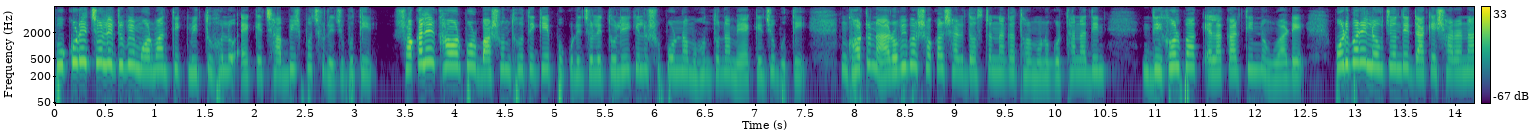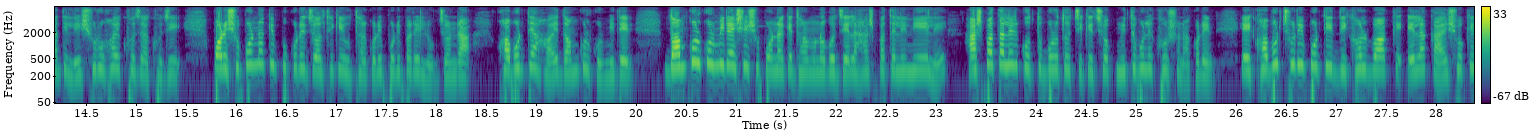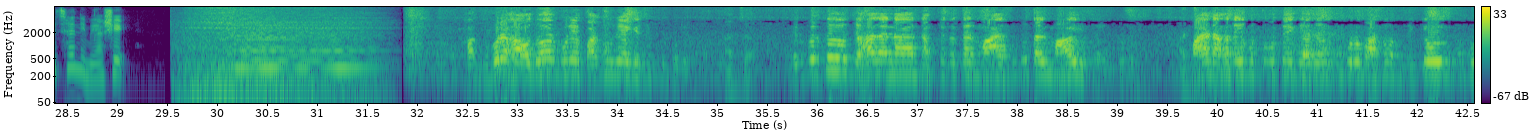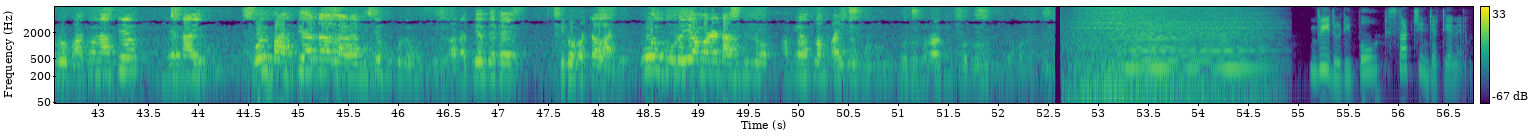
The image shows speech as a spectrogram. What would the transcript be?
পুকুরের জলে ডুবে মর্মান্তিক মৃত্যু হলো একে ছাব্বিশ বছরের যুবতীর সকালের খাওয়ার পর বাসন ধুতে গিয়ে পুকুরের জলে তলিয়ে গেল সুপর্ণা মহন্ত নামে এক যুবতী। ঘটনা রবিবার সকাল সাড়ে দশটা নাগাদ ধর্মনগর থানাধীন দীঘলপাক এলাকার তিন নং ওয়ার্ডে। পরিবারের লোকজনদের ডাকে সাড়া না দিলে শুরু হয় খোঁজাখুঁজি। পরে সুপর্ণাকে পুকুরের জল থেকে উদ্ধার করে পরিবারের লোকজনরা। খবর দেওয়া হয় দমকল কর্মীদের। দমকল কর্মীরা এসে সুপর্ণাকে ধর্মনগর জেলা হাসপাতালে নিয়ে এলে হাসপাতালের কর্তব্যরত চিকিৎসক মৃত বলে ঘোষণা করেন। এই খবর ছড়িয়ে পড়তে দীঘলবাক এলাকায় শোকের ছায়া নেমে আসে। দুপুরে খাওয়া দাওয়ার পরে বাসন নিয়ে গেছে পুকুরে আচ্ছা। এরপরে তো দেখা যায় না ডাক্তার ডাক্তার মা শুধু তাই মা হয়েছে এরপরে মায়ের ডাকাটাই করতে করতে গেছে পুকুরে বাসন দেখে ওই পুকুরে বাসন আছে যে নাই। ওই বাসটিয়াটা লাড়া দিছে পুকুরের মধ্যে। লাড়া দিয়ে দেখে একটা লাগে। ওই দৌড়াই আমার ডাক দিল আমি আসলাম বাইরে গরু গরু সরানি গরু। Video report search India channel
